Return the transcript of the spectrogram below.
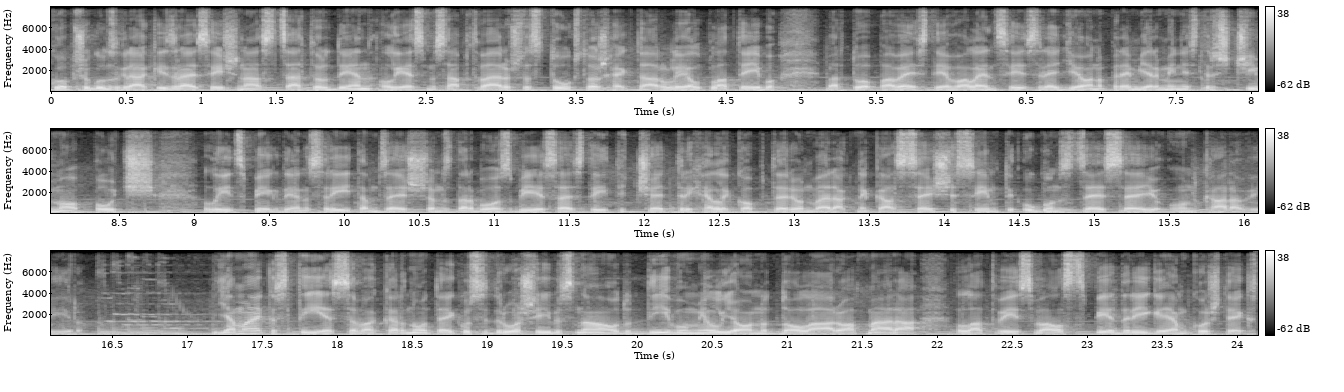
Kopš ugunsgrēka izraisīšanās ceturtdien liesmas aptvērušas tūkstošu hektāru lielu platību, par to pavēstīja Valencijas reģiona premjerministrs Čimo Pučs. Līdz piekdienas rītam dzēšanas darbos bija iesaistīti četri helikopteri un vairāk nekā 600 ugunsdzēsēju un karavīru. Jamaikas tiesa vakar noteikusi drošības naudu 2 miljonu dolāru apmērā Latvijas valsts piedarīgajam, kurš tiek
